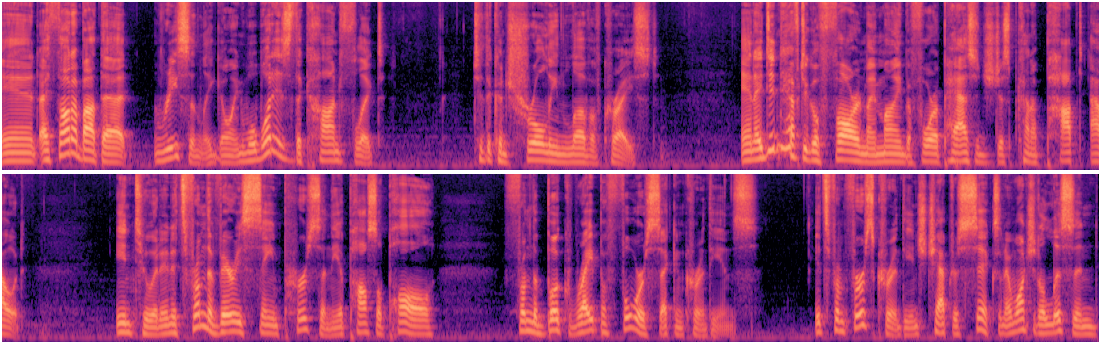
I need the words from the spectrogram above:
And I thought about that recently going, well, what is the conflict to the controlling love of Christ? And I didn't have to go far in my mind before a passage just kind of popped out into it. And it's from the very same person, the Apostle Paul, from the book right before Second Corinthians. It's from First Corinthians chapter 6. And I want you to listen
